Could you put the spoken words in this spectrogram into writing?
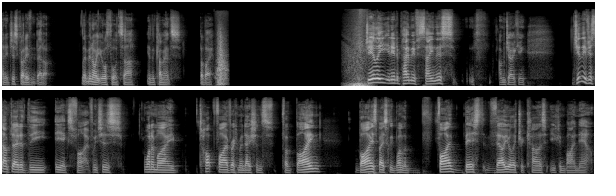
and it just got even better. Let me know what your thoughts are in the comments. Bye bye. Geely, you need to pay me for saying this. I'm joking. Geely have just updated the EX5, which is one of my top five recommendations for buying. Buy is basically one of the five best value electric cars you can buy now.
